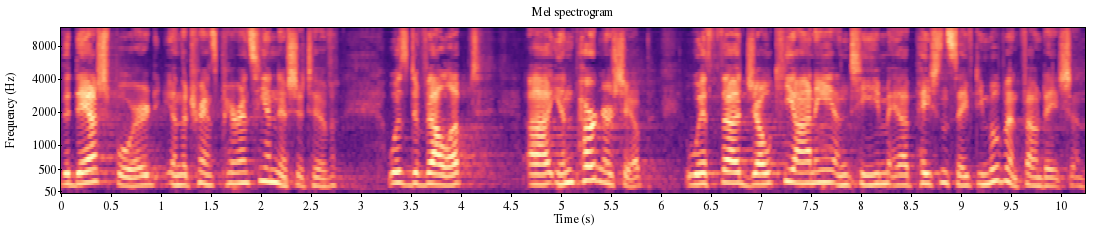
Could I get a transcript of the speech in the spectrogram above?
The dashboard in the Transparency Initiative was developed uh, in partnership with uh, Joe Kiani and team at Patient Safety Movement Foundation.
